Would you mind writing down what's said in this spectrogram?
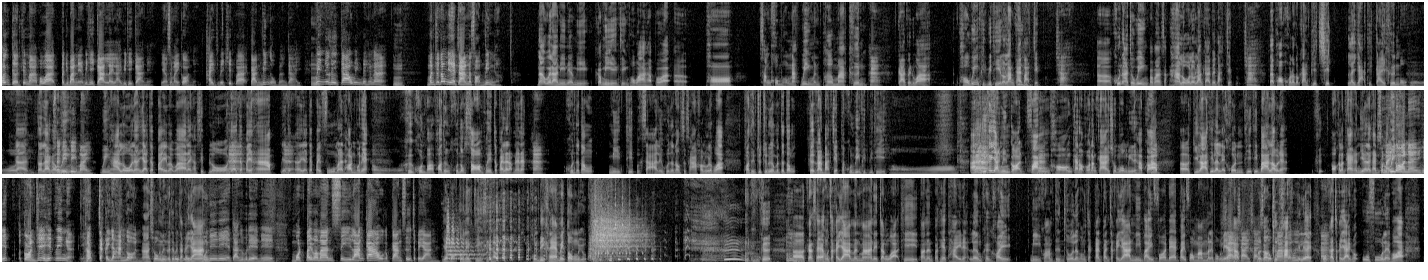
เพิ่งเกิดขึ้นมาเพราะว่าปัจจุบันเนี่ยวิธีการหลาย ๆ วิธีการเนี่ยอย่างสมัยก่อนเนี่ยใครจะไปคิดว่าการวิ่งออกกำลังกายอืมวิ่งก็คือก้าววิ่งไปข้างหน้า อืมมันจะต้องมีอาจารย์มาสอนวิ่งเหรอ ณเวลานี้เนี่ยมีก็มีจริง ๆ เพราะว่าครับเพราะว่าเอ่อพอสังคมของนักวิ่งมันเพิ่มมากขึ้น ฮะ กลายเป็นว่าพอวิ่งผิดวิธีแล้วร่างกายบาดเจ็บใช่ เอ่อคุณอาจจะวิ่งประมาณสัก 5 โลแล้วร่างกายไม่บาดเจ็บ ใช่ แต่พอคนเราต้องการพิชิต ระยะที่ไกลขึ้นโอ้โหจากตอนแรกก็สถิวิ่งติใหม่ วิ่ง 5 โลนะ อยากจะไปแบบว่าอะไรครับ 10 โล อ่าอยากจะไปฮาฟอยากจะอ่า เอออยากจะไปฟูลมาราธอนพวกเนี้ยโอ้โหคือคุณพอพอถึงคุณต้องซ้อมเพื่อที่จะไประดับนั้นอะ ฮะคุณจะต้องมีที่ปรึกษาหรือคุณจะต้องศึกษาความรู้แล้วเพราะว่าพอถึงจุดจุดๆนึงมันจะต้องเกิดการบาดเจ็บถ้าคุณวิ่งผิดวิธีอ๋ออะนะฮะ อันนี้ก็อย่างหนึ่งก่อนฝั่งฮะของการออกกำลังกายชั่วโมงนี้นะครับก็ครับ เอ่อกีฬาที่หลาย ๆ คนที่ที่บ้านเราเนี่ย คือออกกำลังกายกันเยอะแล้วกันสมัยวิ่ง ก่อนน่ะฮิตก่อนที่ฮิตวิ่งอะครัฮิบ ตจักรยานก่อนอ่าช่วงหนึ่งก็จะเป็นจักรยาน โอ้โหนี่นี่อาจารย์สุประเดชนี่ หมดไปประมาณ4ล้านเก้ากับการซื้อจักรยาน อย่าบอกตัวเลขจริงสิครับ ผมดีแคลร์ไม่ตรงอยู่ คือเอ่อกระแสของจักรยานมันมาในจังหวะที่ตอนนั้นประเทศไทยเนี่ยเริ่มค่อยๆ มีความตื่นตัวเรื่องของจากการปั่นจักรยาน มีไบค์ for dad ไบค์ for mom อะไรพวกเนี้ยครับ ใช่ใช่ใช่มันก็สนุกคึกมากคักตอนนั้นเรื่อยๆฮะวงการจักรยานก็อู้ฟู่เลย เพราะว่า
